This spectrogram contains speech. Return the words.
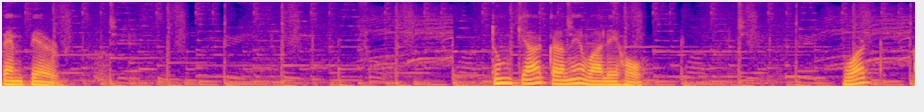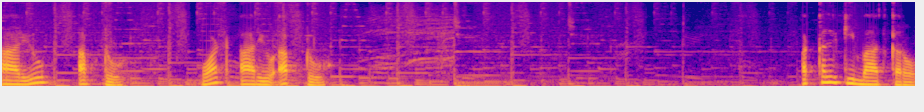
pampered तुम क्या करने वाले हो? What are you up to what are you up to अक्ल की बात करो।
